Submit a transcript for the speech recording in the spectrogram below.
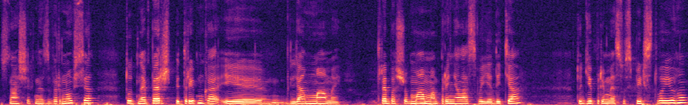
з наших не звернувся, тут найперш підтримка і для мами. Треба, щоб мама прийняла своє дитя, тоді прийме суспільство його.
